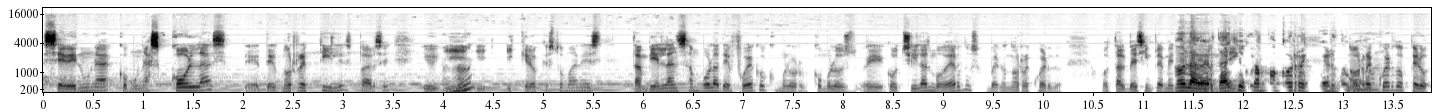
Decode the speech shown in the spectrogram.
se ven una, como unas colas de, de unos reptiles, parce, y, creo que estos manes también lanzan bolas de fuego como, lo- como los eh, Godzillas modernos, bueno, no recuerdo, o tal vez simplemente... no la verdad yo tampoco recuerdo No recuerdo, pero,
